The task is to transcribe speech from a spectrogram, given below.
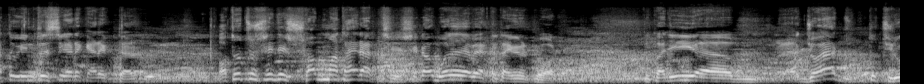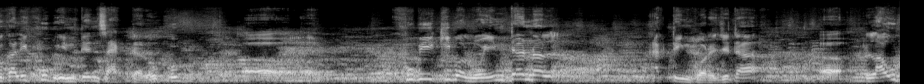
এত ইন্টারেস্টিং একটা ক্যারেক্টার অথচ সে যে সব মাথায় রাখছে, সেটাও বোঝা যাবে একটা টাইমের পর। তো কাজেই জয়া তো চিরকালই খুব ইন্টেন্স অ্যাক্টার ও খুব খুবই কী বলব ইন্টারনাল অ্যাক্টিং করে, যেটা লাউড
